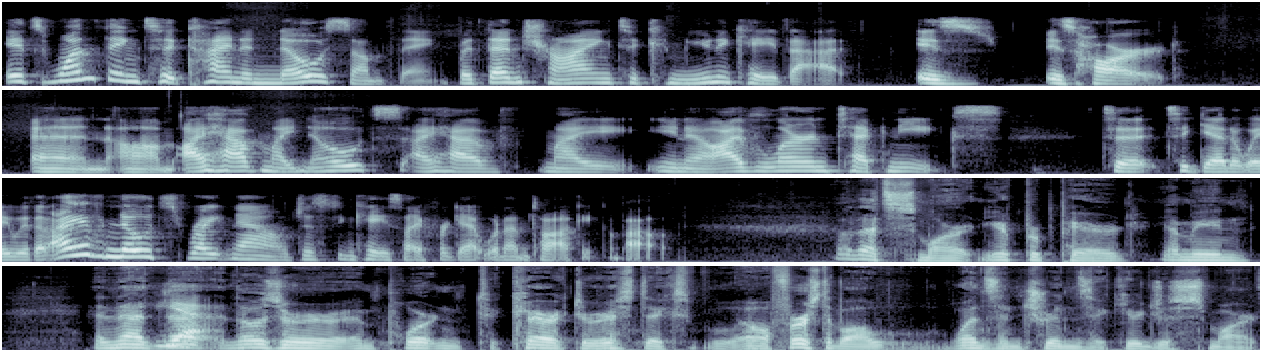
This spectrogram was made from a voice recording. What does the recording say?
It's one thing to kind of know something, but then trying to communicate that is is hard. And um, I have my notes. I have my, you know, I've learned techniques to to get away with it. I have notes right now just in case I forget what I'm talking about. Well, that's smart. You're prepared. I mean, and that, Yeah. that those are important characteristics. Well, first of all, one's intrinsic. You're just smart.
